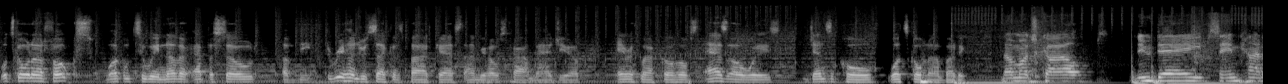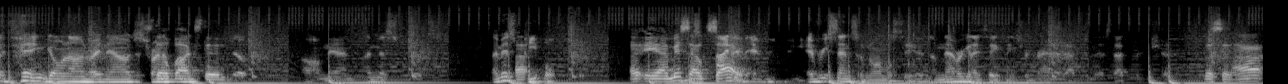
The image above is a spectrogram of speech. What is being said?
What's going on, folks? Welcome to another episode of the 300 Seconds Podcast. I'm your host, Kyle Maggio, here with my co host, as always, Jensen Cole. What's going on, buddy? Not much, Kyle. New day, same kind of thing going on right now. Just trying Still to boxed in. Oh man, I miss sports. I miss Uh, people. Uh, yeah, I miss I outside. everything, every sense of normalcy. And I'm never gonna take things for granted. That's for sure. Listen, I,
